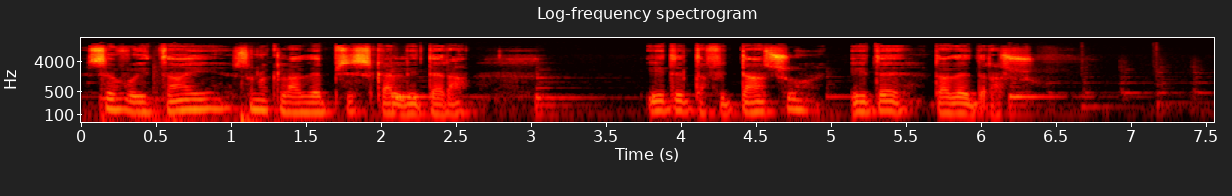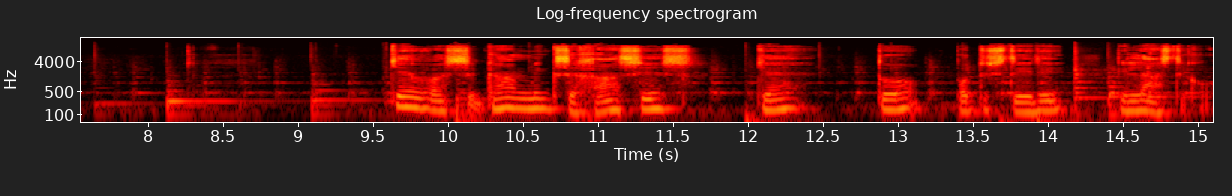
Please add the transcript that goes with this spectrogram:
σε βοηθάει στο να κλαδέψεις καλύτερα είτε τα φυτά σου είτε τα δέντρα σου και βασικά μην ξεχάσεις και το ποτιστήρι ηλάστικο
